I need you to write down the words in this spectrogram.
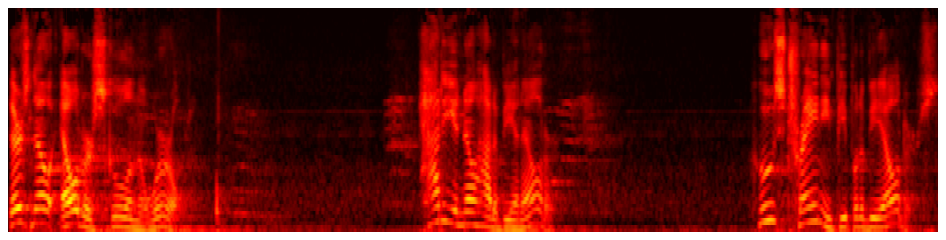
There's no elder school in the world. How do you know how to be an elder? Who's training people to be elders?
